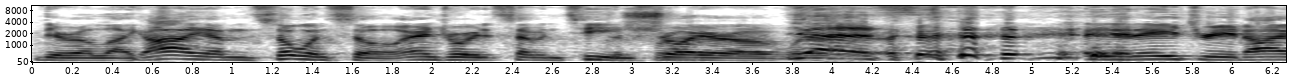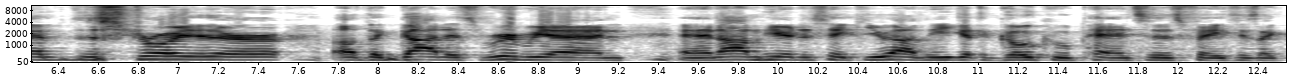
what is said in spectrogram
They were like, I am so and so, Android 17. from- Destroyer of whatever. Yes! and then Adrian, I am destroyer of the goddess Ribrianne, and I'm here to take you out. And you get the Goku pants in his face. He's like,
